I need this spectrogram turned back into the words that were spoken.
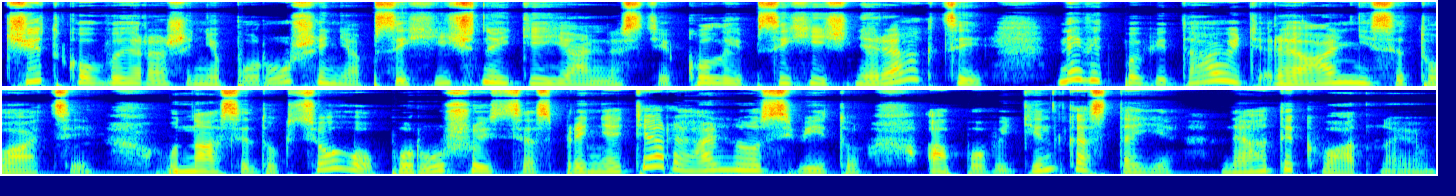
чітко виражені порушення психічної діяльності, коли психічні реакції не відповідають реальній ситуації. Унаслідок цього порушується сприйняття реального світу, а поведінка стає неадекватною.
